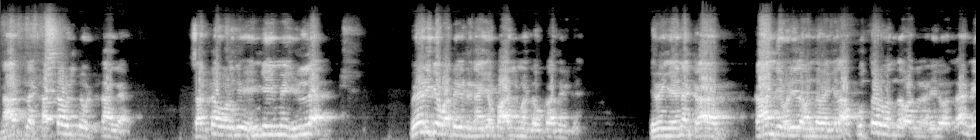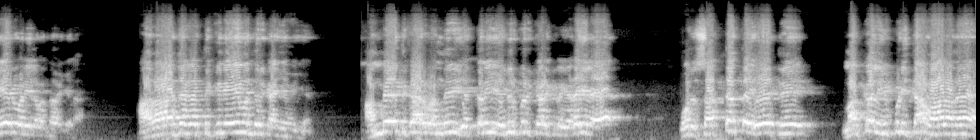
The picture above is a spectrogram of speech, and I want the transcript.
நாட்டுல கட்டவிழ்த்து விட்டுட்டாங்க. சட்ட ஒழுங்கு எங்கேயுமே இல்ல. வேடிக்கை பார்த்துக்கிட்டு இருக்காங்க பார்லிமெண்ட்ல உட்கார்ந்துக்கிட்டு. இவங்க என்ன கா காந்தி வழியில வந்தவங்களா புத்தர் வந்தவங்க வழியில வந்தா நேரு வழியில வந்தவங்களா? அராஜகத்துக்குனே வந்திருக்காங்க இவங்க. அம்பேத்கர் வந்து எத்தனையோ எதிர்ப்பு இருக்கிற இடையில ஒரு சட்டத்தை ஏற்று மக்கள் இப்படித்தான் வாழணும்.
